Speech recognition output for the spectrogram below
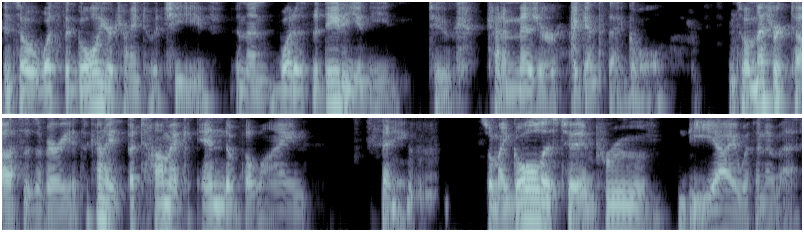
and so what's the goal you're trying to achieve and then what is the data you need to kind of measure against that goal and so a metric to us is a very it's a kind of atomic end of the line thing so my goal is to improve dei with an event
